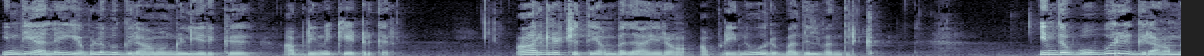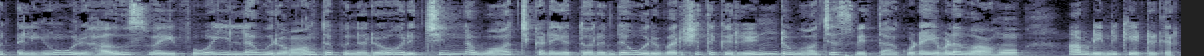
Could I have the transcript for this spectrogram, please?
இந்தியாவில் எவ்வளவு கிராமங்கள் இருக்குது அப்படின்னு கேட்டிருக்கார். ஆறு லட்சத்தி ஐம்பதாயிரம் அப்படின்னு ஒரு பதில் வந்திருக்கு. இந்த ஒவ்வொரு கிராமத்துலேயும் ஒரு ஹவுஸ் ஒய்ஃபோ இல்லை ஒரு ஆண்டர்பனரோ ஒரு சின்ன வாட்ச் கடையை திறந்து ஒரு வருஷத்துக்கு ரெண்டு வாட்சஸ் விற்றா கூட எவ்வளவு ஆகும்? அப்படின்னு கேட்டிருக்கார்.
